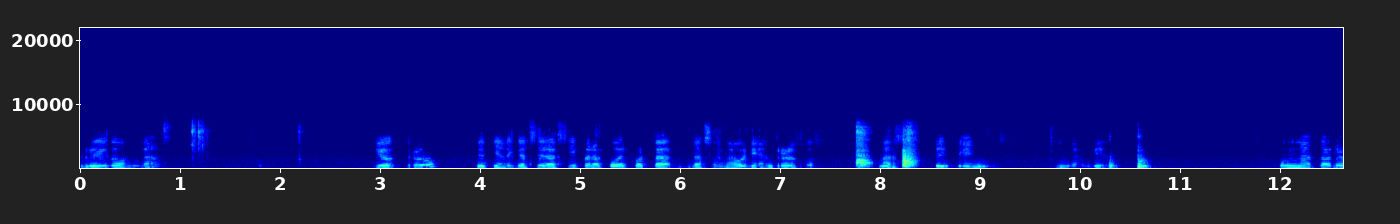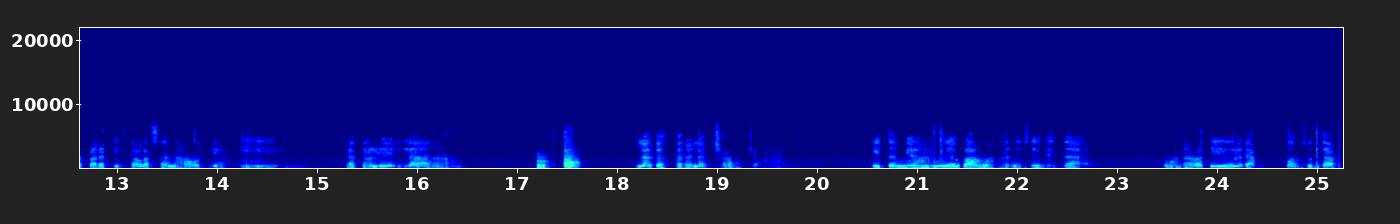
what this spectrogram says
redonda. Y otro que tiene que ser así para poder cortar la zanahoria en trozos más pequeños. Y también una tabla para picar la zanahoria y sacarle la la cáscara de la chaucha. Y también vamos a necesitar una batidora con su tapa.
